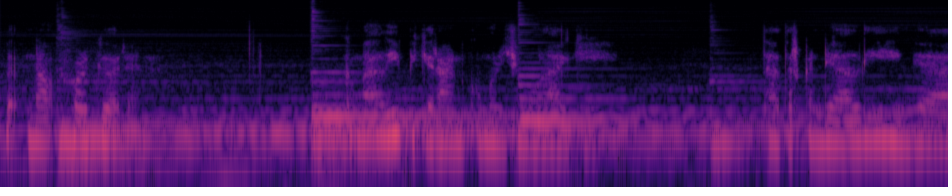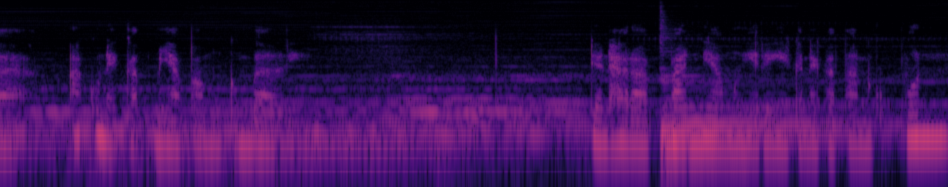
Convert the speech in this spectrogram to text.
but not forgotten. Kembali pikiranku menujumu lagi. Tak terkendali hingga aku nekat menyapamu kembali. Dan harapan yang mengiringi kenekatanku pun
